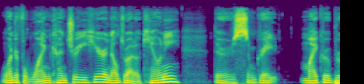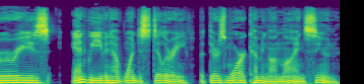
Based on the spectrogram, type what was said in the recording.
wonderful wine country here in El Dorado County. There's some great microbreweries, and we even have one distillery, but there's more coming online soon.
